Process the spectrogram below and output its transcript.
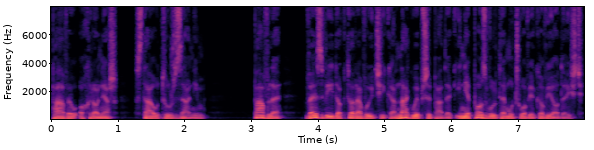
Paweł, ochroniarz, stał tuż za nim. Pawle, wezwij doktora Wójcika, nagły przypadek i nie pozwól temu człowiekowi odejść.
